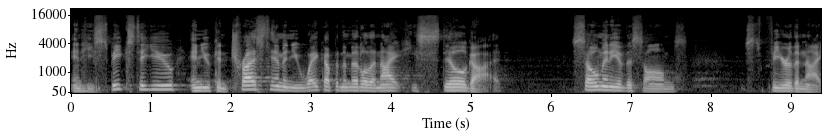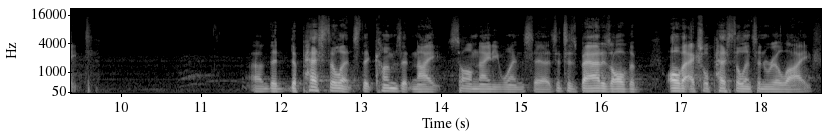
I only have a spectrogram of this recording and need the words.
and he speaks to you, and you can trust him, and you wake up in the middle of the night, he's still God. So many of the Psalms fear the night. Uh, the, the pestilence that comes at night, Psalm 91 says. It's as bad as all the, all the actual pestilence in real life.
